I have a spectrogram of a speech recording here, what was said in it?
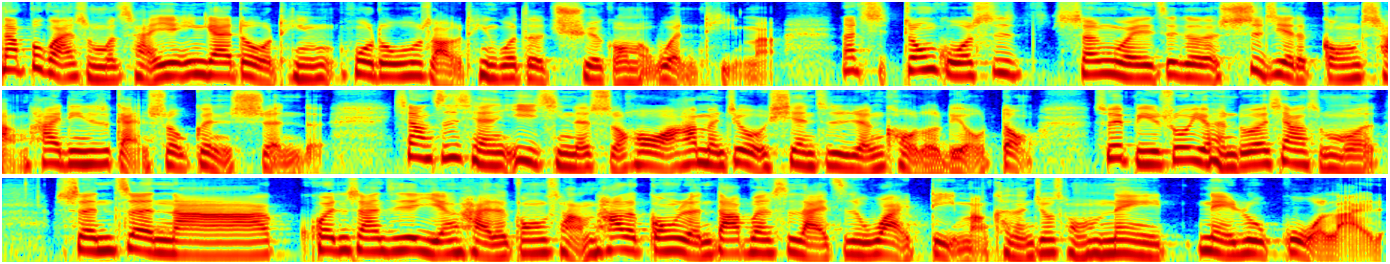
那不管什么产业，应该都有听或多或少有听过这缺工的问题嘛。那其中国是身为这个世界的工厂，它一定是感受更深的。像之前疫情的时候啊，他们就有限制人口的流动，所以比如说有很多像什么深圳啊、昆山这些沿海的工厂，它的工人大部分是来自外地嘛，可能就从内内陆过来的。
